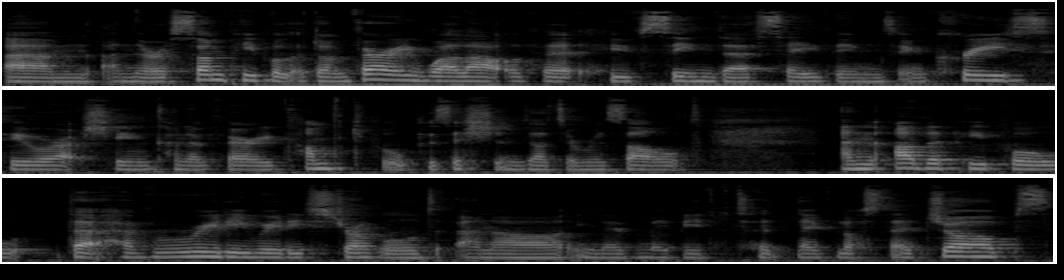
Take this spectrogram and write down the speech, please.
Um, and there are some people that have done very well out of it who've seen their savings increase, who are actually in kind of very comfortable positions as a result. And other people that have really, really struggled and are, you know, maybe they've lost their jobs,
